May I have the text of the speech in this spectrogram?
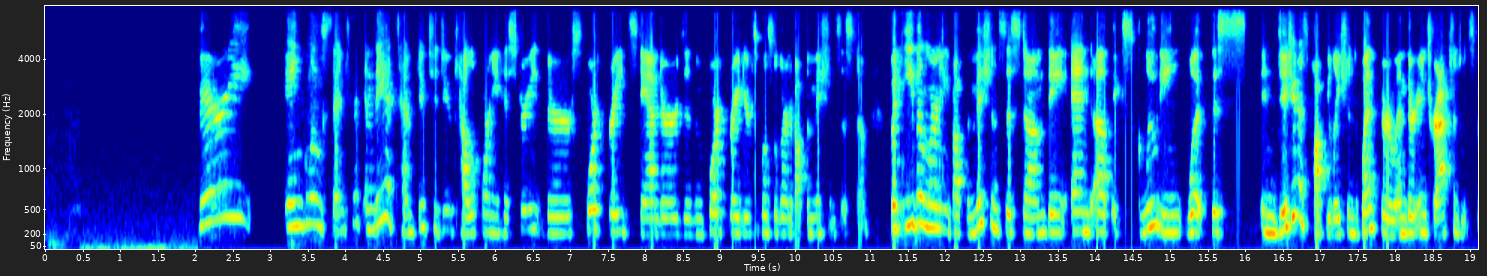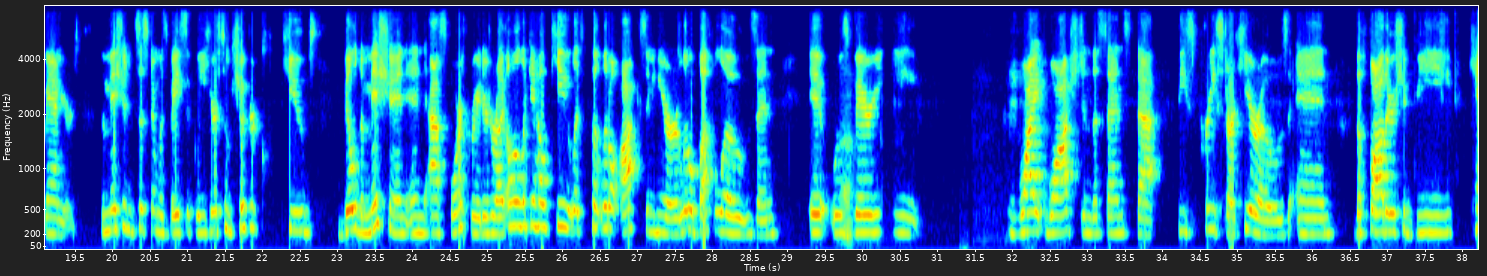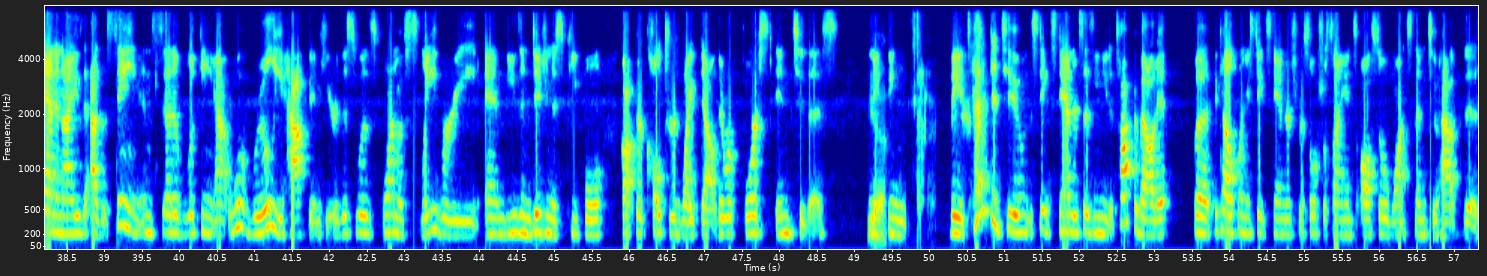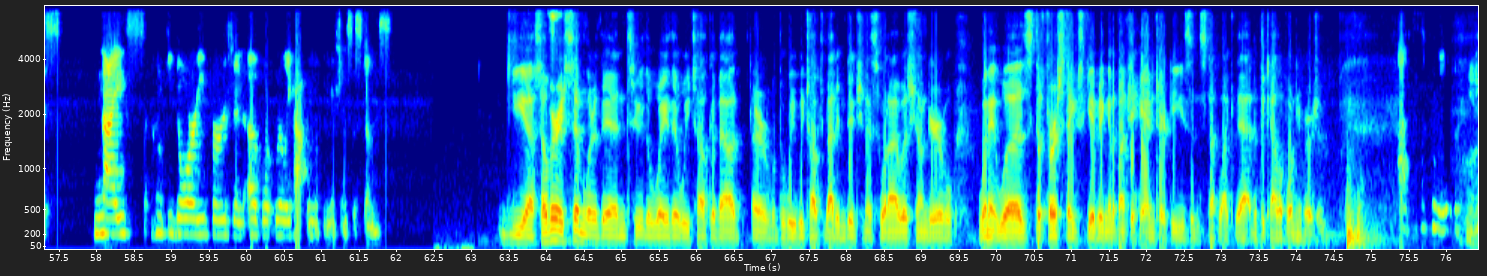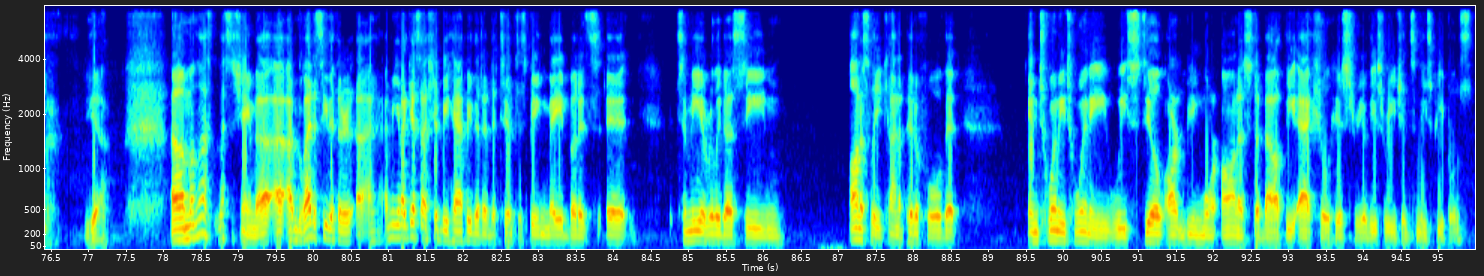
Very Anglo-centric, and they attempted to do California history. Their fourth grade standards is in fourth grade you're supposed to learn about the mission system. But even learning about the mission system, they end up excluding what this indigenous populations went through and their interactions with Spaniards. The mission system was basically here's some sugar cubes, build a mission, and ask fourth graders, are like, oh, look at how cute, let's put little oxen here, or little buffaloes, and It was uh. very whitewashed in the sense that these priests are heroes and the father should be canonized as a saint instead of looking at what really happened here. This was form of slavery, and these indigenous people got their cultures wiped out. They were forced into this. And yeah. I think they attempted to. The state standard says you need to talk about it, but the California State Standards for Social Science also wants them to have this nice hunky-dory version of what really happened with the mission systems. Yeah, so very similar then to the way that we talk about, or the way we talked about indigenous when I was younger, when it was the first Thanksgiving and a bunch of hand turkeys and stuff like that, but the California version. Absolutely. Yeah. Um, that's, that's a shame. Uh, I, am glad to see that there. I, I mean, I guess I should be happy that an attempt is being made, but it's it to me it really does seem honestly kind of pitiful that in 2020, we still aren't being more honest about the actual history of these regions and these peoples.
